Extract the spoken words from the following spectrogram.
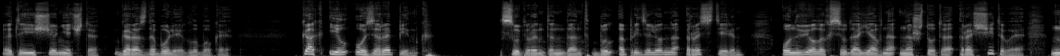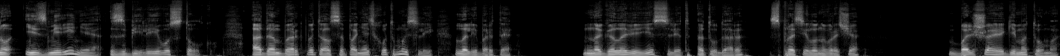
Это еще нечто гораздо более глубокое. Как ил озера Пинг. Суперинтендант был определенно растерян. Он вел их сюда явно на что-то рассчитывая, но измерения сбили его с толку. Адамберг пытался понять ход мыслей Лалиберте – «На голове есть след от удара?» – спросил он у врача. «Большая гематома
